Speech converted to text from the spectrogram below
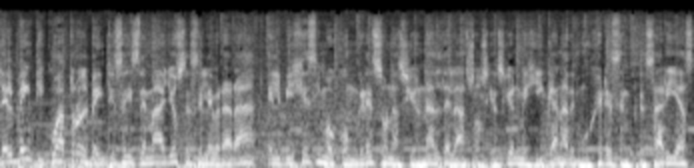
Del 24 al 26 de mayo se celebrará el vigésimo Congreso Nacional de la Asociación Mexicana de Mujeres Empresarias,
